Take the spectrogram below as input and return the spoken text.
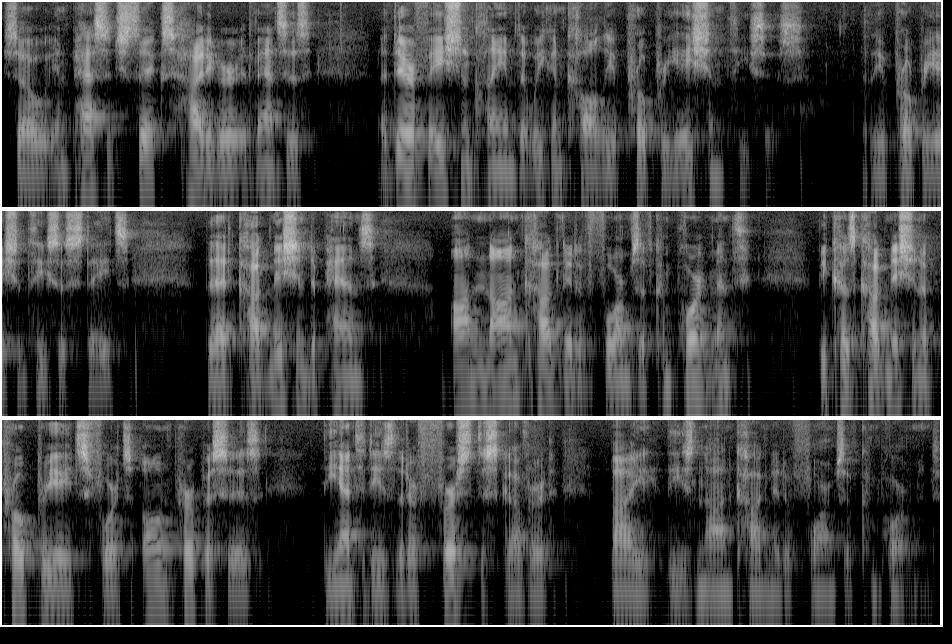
So in passage six, Heidegger advances a derivation claim that we can call the appropriation thesis. The appropriation thesis states that cognition depends on non cognitive forms of comportment because cognition appropriates for its own purposes the entities that are first discovered by these non cognitive forms of comportment.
